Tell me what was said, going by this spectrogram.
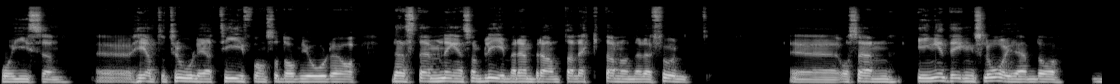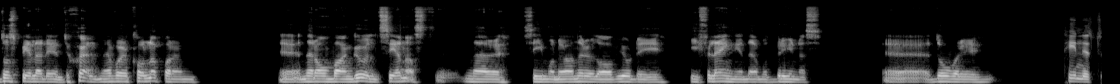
på isen. Eh, helt otroliga tifon som de gjorde och den stämningen som blir med den branta läktaren och när det är fullt. Eh, och sen, ingenting slår ju ändå. Då spelade jag inte själv, men jag var och kollade på den eh, när de vann guld senast. När Simon Önerud avgjorde i, i förlängningen där mot Brynäs. Eh, då var det... Tinnitus,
